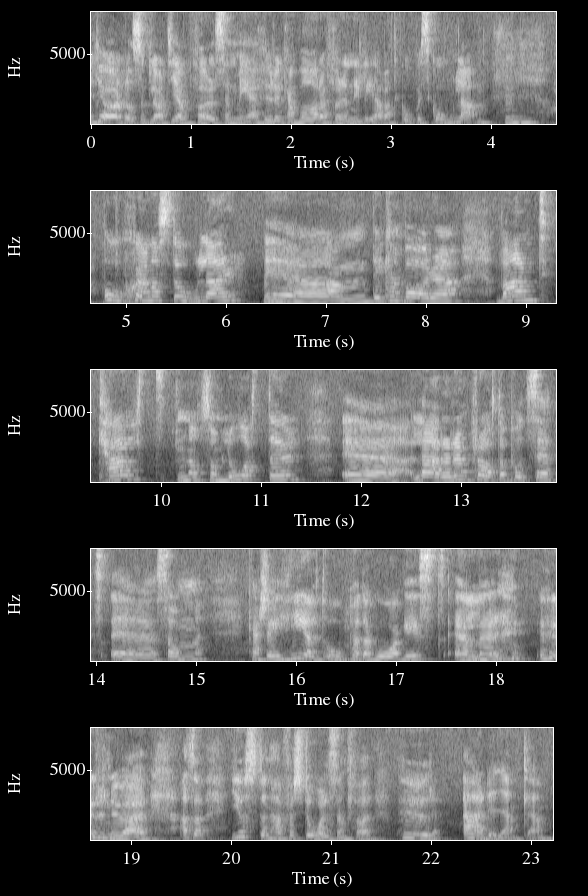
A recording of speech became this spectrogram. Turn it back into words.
gör då såklart jämförelsen med hur det kan vara för en elev att gå i skolan. Mm. Osköna stolar, mm. det kan vara varmt, kallt, något som låter. Eh, läraren pratar på ett sätt eh, som kanske är helt opedagogiskt eller mm. hur det nu är. Alltså just den här förståelsen för hur är det egentligen?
